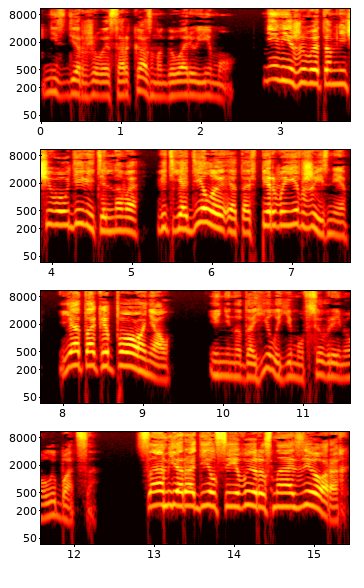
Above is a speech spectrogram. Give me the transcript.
Не сдерживая сарказма, говорю ему. Не вижу в этом ничего удивительного, ведь я делаю это впервые в жизни. Я так и понял. И не надоело ему все время улыбаться. Сам я родился и вырос на озерах.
